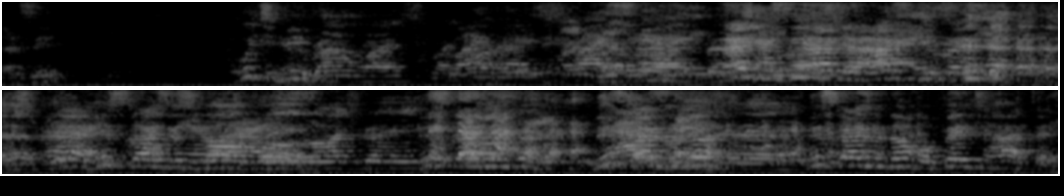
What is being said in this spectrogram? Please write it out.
that's it? Which Yeah, beef? brown rice, white White rice, Fried fried rice. rice. Now you see how they're asking you questions. Yeah, this class is not for. grain, large grain. This class is not, this class is not, Yeah. this is not for faint hearted.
